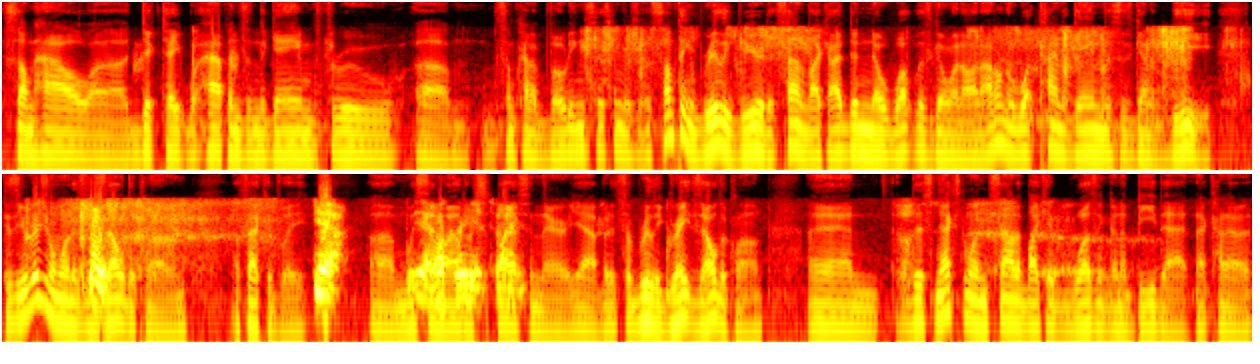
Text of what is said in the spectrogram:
somehow uh, dictate what happens in the game through um, some kind of voting system or something really weird. It sounded like I didn't know what was going on. I don't know what kind of game this is going to be because the original one is a Zelda clone, effectively Yeah. um, with Yeah, some other spice in there. Yeah, but it's a really great Zelda clone. And this next one sounded like it wasn't going to be that. That kind of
